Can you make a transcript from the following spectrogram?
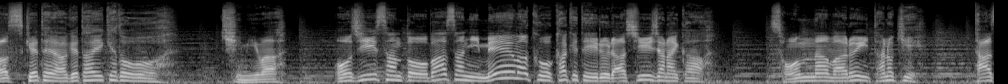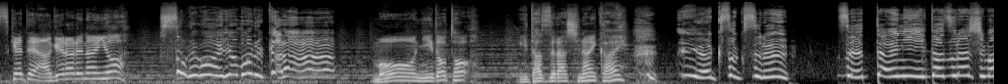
んだ助けてあげたいけど君はおじいさんとおばあさんに迷惑をかけているらしいじゃないか。そんな悪いタヌキ助けてあげられないよ。それは謝るからもう二度といたずらしないかい？約束する。絶対にいたずらしま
